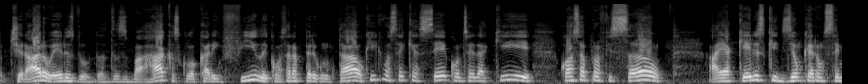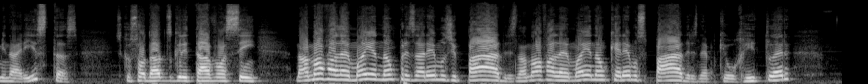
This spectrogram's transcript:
tiraram eles do, das barracas, colocaram em fila e começaram a perguntar o que, que você quer ser quando sair daqui, qual a sua profissão. Aí aqueles que diziam que eram seminaristas, que os soldados gritavam assim, na nova Alemanha não precisaremos de padres, na nova Alemanha não queremos padres, né? Porque o Hitler,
